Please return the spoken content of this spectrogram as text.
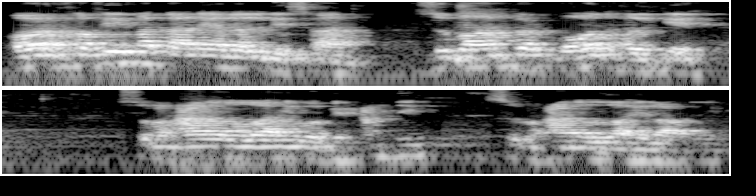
اور خفیفت آنے اللسان۔ زبان پر بہت ہلکے ہیں۔ سبحان اللہ و بحمدی، سبحان اللہ العظیم۔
